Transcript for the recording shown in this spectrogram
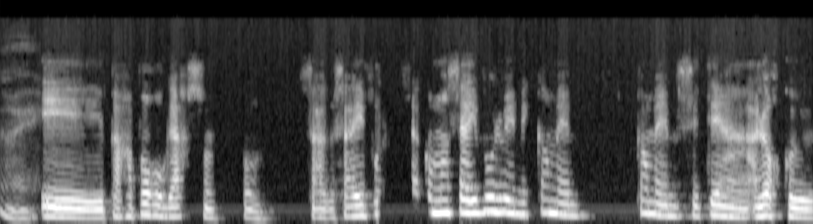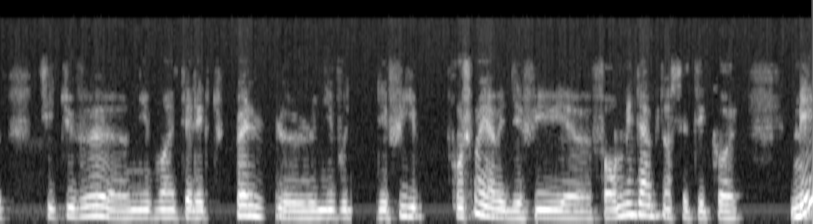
Ouais. Et par rapport aux garçons, bon, ça, ça a évolué, ça a commencé à évoluer, mais quand même quand même, c'était un. Alors que, si tu veux, au niveau intellectuel, le, le, niveau des filles, franchement, il y avait des filles euh, formidables dans cette école. Mais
